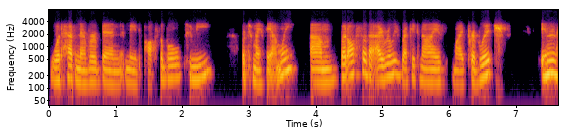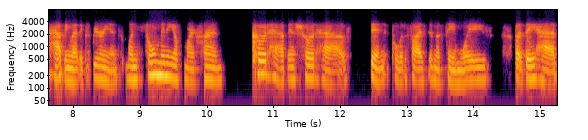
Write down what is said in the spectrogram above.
would have never been made possible to me or to my family, um, but also that I really recognize my privilege in having that experience when so many of my friends could have and should have been politicized in the same ways, but they had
